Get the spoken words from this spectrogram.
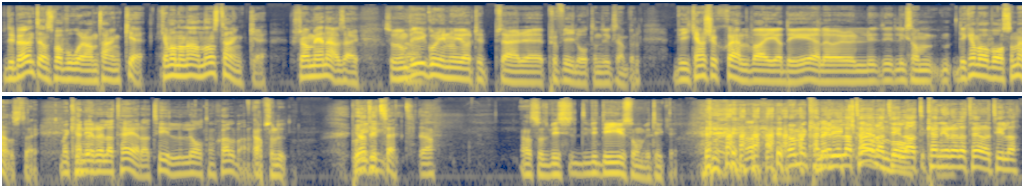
Det behöver inte ens vara våran tanke. Det kan vara någon annans tanke. Förstår du vad jag menar? Så, här, så om vi går in och gör typ så här, eh, profillåten till exempel. Vi kanske själva är det eller li- liksom, det kan vara vad som helst. Där. Men kan ni relatera till låten själva? Absolut. På Jag vilket sätt? Ja. Alltså, vi, det är ju som vi tycker. Ja, men kan, Men ni relatera kan till vara- att, kan ni relatera till att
